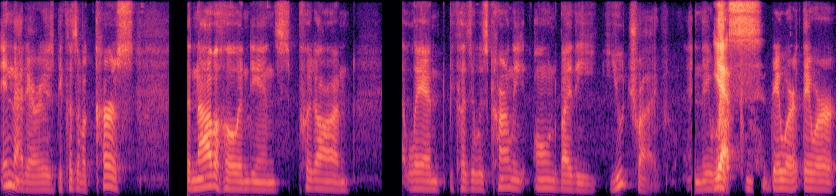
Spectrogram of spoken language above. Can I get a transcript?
in that area is because of a curse the Navajo Indians put on that land because it was currently owned by the Ute tribe, and they were Yes. they were they were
